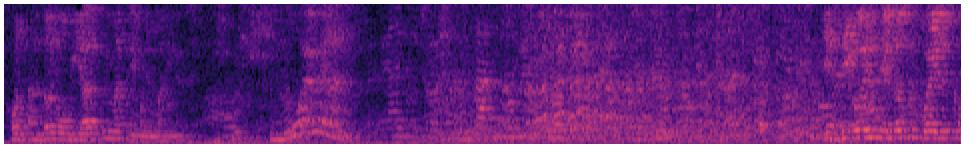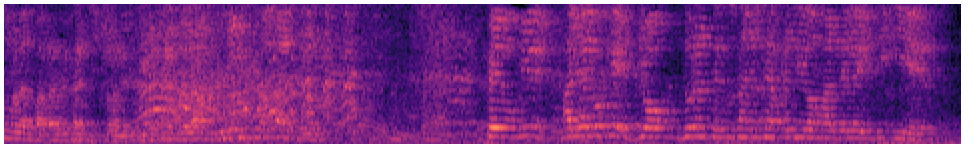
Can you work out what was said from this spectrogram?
contando noviazgo y matrimonio, imagínense. Nueve años. Y sigo diciendo tu cuello es como las barras de salchichones, sigue siendo la misma pasión. Pero miren, hay algo que yo durante esos años he aprendido a amar de Lady y es,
